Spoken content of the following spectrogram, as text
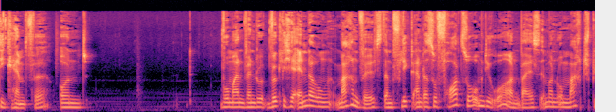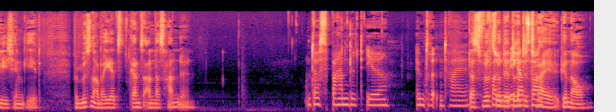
die Kämpfe und wo man, wenn du wirkliche Änderungen machen willst, dann fliegt einem das sofort so um die Ohren, weil es immer nur um Machtspielchen geht. Wir müssen aber jetzt ganz anders handeln. Und das behandelt ihr im dritten Teil. Das wird so der Megazon. dritte Teil, genau.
